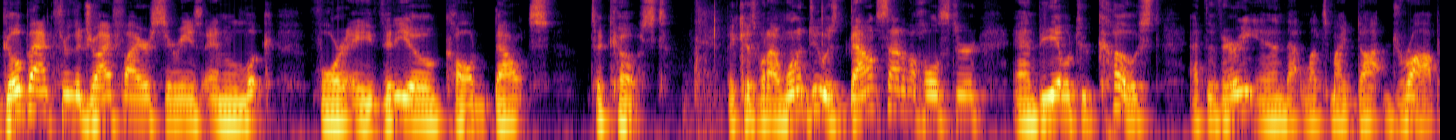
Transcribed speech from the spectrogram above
go back through the Dry Fire series and look for a video called Bounce to Coast. Because what I want to do is bounce out of the holster and be able to coast at the very end. That lets my dot drop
